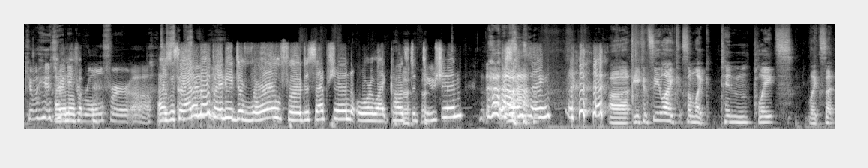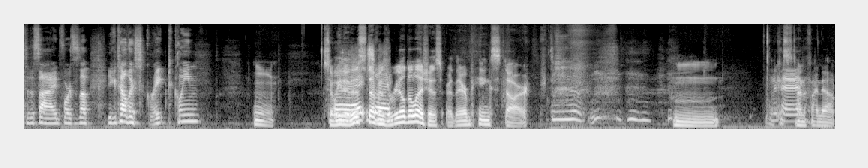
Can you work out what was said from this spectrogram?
Can we? Do I I don't know if to I- roll for? Uh, I was gonna say I don't know if I need to roll for deception or like constitution or something. Uh, you can see like some like tin plates like set to the side, forks and stuff. You can tell they're scraped clean. Hmm. So either this stuff so is I- real delicious or they're being starved. Hmm. I guess it's Okay. time to find out.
